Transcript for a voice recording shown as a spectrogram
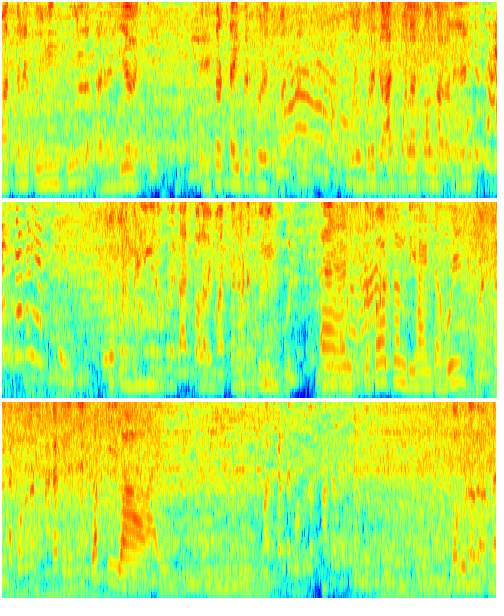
মাঝখানে সুইমিং পুল আর ইয়ে হচ্ছে রিসর্ট টাইপের করেছে মাঝখানে। ওর ওপরে গাছপালা সব লাগানো জানিস? ওর ওপরে বিল্ডিং এর উপরে গাছপালা ওই মাঝখানে ওটা swimming pool. And the person behind the wheels মাঝখানটা কতটা ফাঁকা চলেছে. মাঝখানটা কতটা ফাঁকা কবুট হবে আমরা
